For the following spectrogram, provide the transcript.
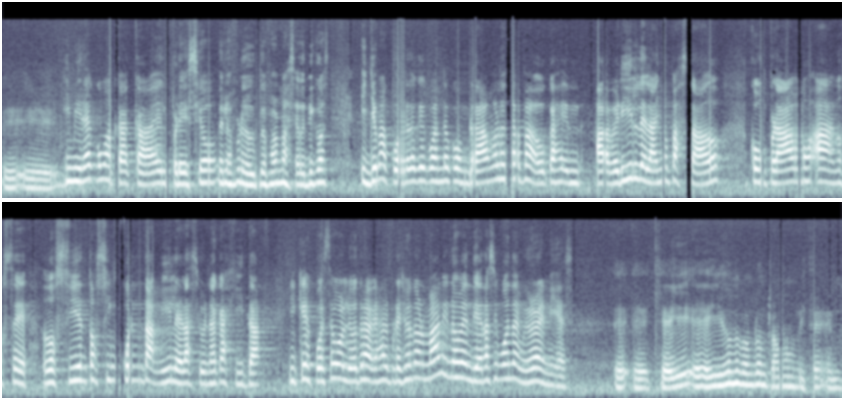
eh, y mira cómo acá cae el precio de los productos farmacéuticos. Y yo me acuerdo que cuando comprábamos los tapabocas en abril del año pasado, comprábamos a, no sé, 250 mil, era así una cajita, y que después se volvió otra vez al precio normal y nos vendían a 50 mil guaraníes. Eh, eh, que ahí, ahí es donde, por ejemplo, entramos, ¿viste? En,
